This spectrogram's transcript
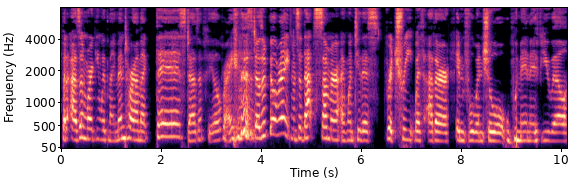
But as I'm working with my mentor, I'm like, this doesn't feel right. this doesn't feel right. And so that summer, I went to this retreat with other influential women, if you will.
